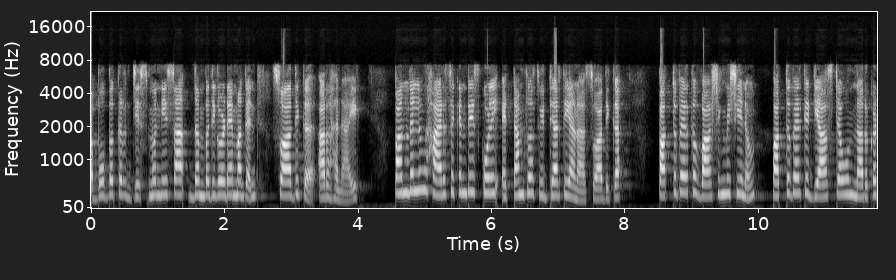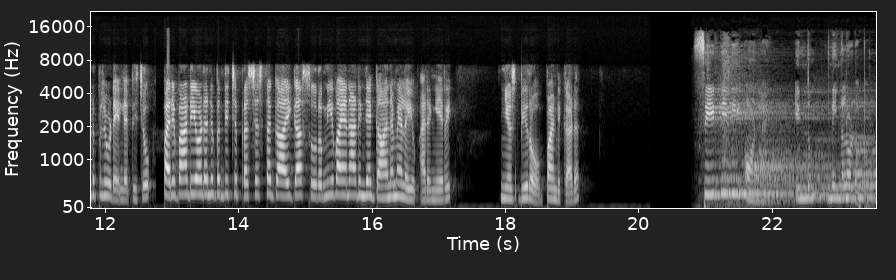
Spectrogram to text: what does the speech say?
അബൂബക്കർ ജിസ്മുന്നീസ ദമ്പതികളുടെ മകൻ സ്വാദിഖ് അർഹനായി. പന്തല്ലൂർ ഹയർ സെക്കൻഡറി സ്കൂളിൽ എട്ടാം ക്ലാസ് വിദ്യാർത്ഥിയാണ് സ്വാദിഖ് പത്തു പേർക്ക് വാഷിംഗ് മെഷീനും പത്തു പേർക്ക് ഗ്യാസ് സ്റ്റൗവും നറുക്കെടുപ്പിലൂടെ ലഭിച്ചു. പരിപാടിയോടനുബന്ധിച്ച് പ്രശസ്ത ഗായിക സുറുമി വയനാടിന്റെ ഗാനമേളയും അരങ്ങേറി. News bureau Pandikkad. C T V online. ഇന്നും നിങ്ങളോടൊപ്പം.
